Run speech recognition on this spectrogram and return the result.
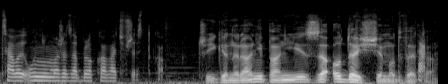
całej Unii może zablokować wszystko. Czyli generalnie pani jest za odejściem od weta? Tak.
